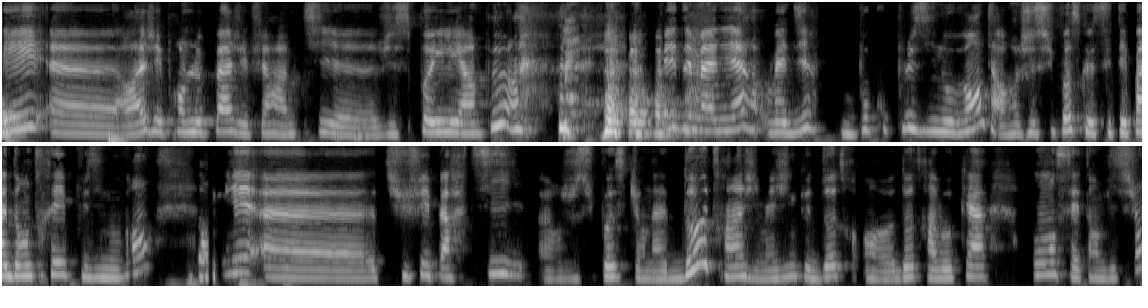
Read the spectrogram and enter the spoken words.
et euh, alors là, je vais prendre le pas, je vais faire un petit, euh, je vais spoiler un peu, hein. mais de manière, on va dire, beaucoup plus innovante. Alors, je suppose que c'était pas d'entrée plus innovant, mais euh, tu fais partie. Alors, je suppose qu'il y en a d'autres. Hein, J'imagine que d'autres, d'autres avocats ont cette ambition,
